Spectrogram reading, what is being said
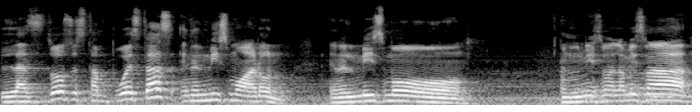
las dos están puestas en el mismo Aarón, en el mismo en el mismo en la misma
